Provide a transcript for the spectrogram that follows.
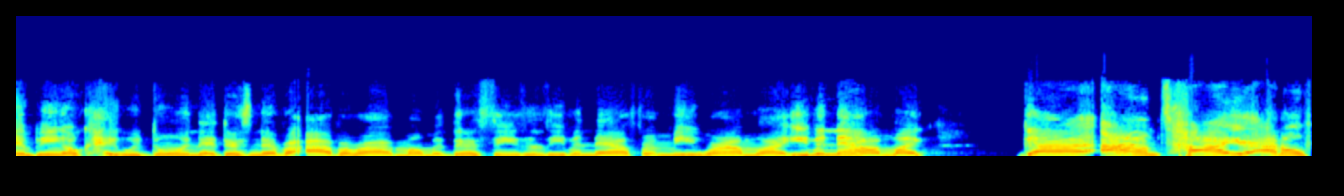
And being okay with doing that. There's never I've arrived moment. There are seasons even now for me where I'm like, even now, I'm like, God, I'm tired. I don't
